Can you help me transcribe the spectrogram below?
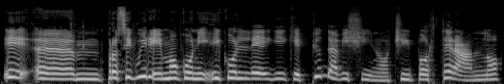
e ehm, proseguiremo con i, i, colleghi che più da vicino ci porteranno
